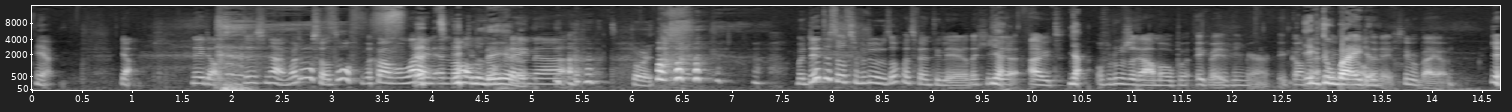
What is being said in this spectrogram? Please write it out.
Ja. Ja. Nee, dat. Dus, nou, maar dat was wel tof. We kwamen online en we hadden nog geen... eh, Sorry. maar dit is wat ze bedoelen, toch? Met ventileren. Dat je Ja. je uit. Ja. Of doen ze raam open? Ik weet het niet meer. Ik, kan Ik doe beide. Die regels niet meer bijhouden. Ja,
